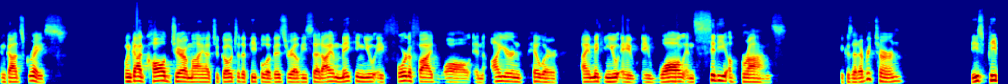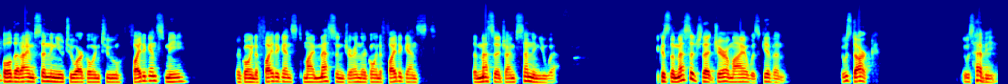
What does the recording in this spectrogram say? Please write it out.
and God's grace. When God called Jeremiah to go to the people of Israel, he said, I am making you a fortified wall, an iron pillar. I am making you a, a wall and city of bronze. Because at every turn, these people that I am sending you to are going to fight against me, they're going to fight against my messenger, and they're going to fight against the message I'm sending you with. Because the message that Jeremiah was given, it was dark, it was heavy.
